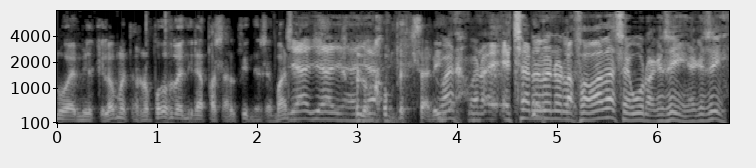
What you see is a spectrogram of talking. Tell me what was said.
9.000 kilómetros. No puedo venir a pasar el fin de semana. Ya, ya, ya. Lo compensaría. Bueno, bueno, echar de menos la fabada, seguro, ¿a que sí? ¿a que sí?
